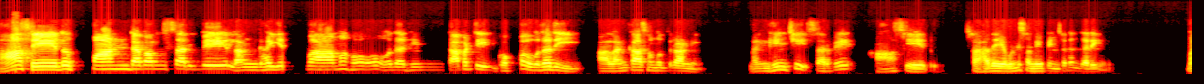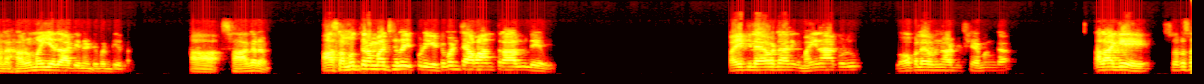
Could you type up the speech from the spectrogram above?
ఆసేదు పాండవం సర్వే లంఘయిత్వా మహోదధిం. కాబట్టి గొప్ప ఉదది ఆ లంకా సముద్రాన్ని లంఘించి సర్వే ఆసేదు. సహదేవుని సమీపించడం జరిగింది. మన హనుమయ్య దాటినటువంటి ఆ సాగరం. ఆ సముద్రం మధ్యలో ఇప్పుడు ఎటువంటి అవాంతరాలు లేవు. పైకి లేవడానికి మైనాకుడు లోపలే ఉన్నాడు క్షేమంగా. అలాగే సురస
